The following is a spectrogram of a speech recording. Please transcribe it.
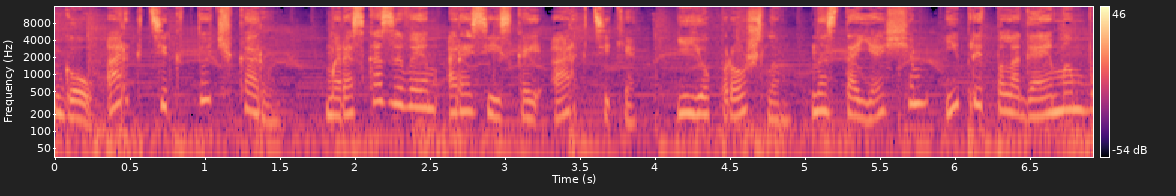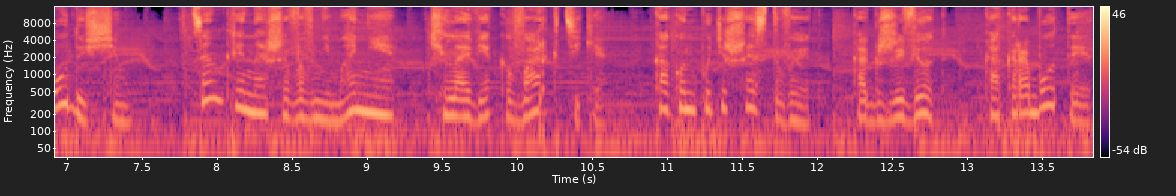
goarctic.ru. Мы рассказываем о российской Арктике, ее прошлом, настоящем и предполагаемом будущем. В центре нашего внимания человек в Арктике. Как он путешествует, как живет, как работает.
